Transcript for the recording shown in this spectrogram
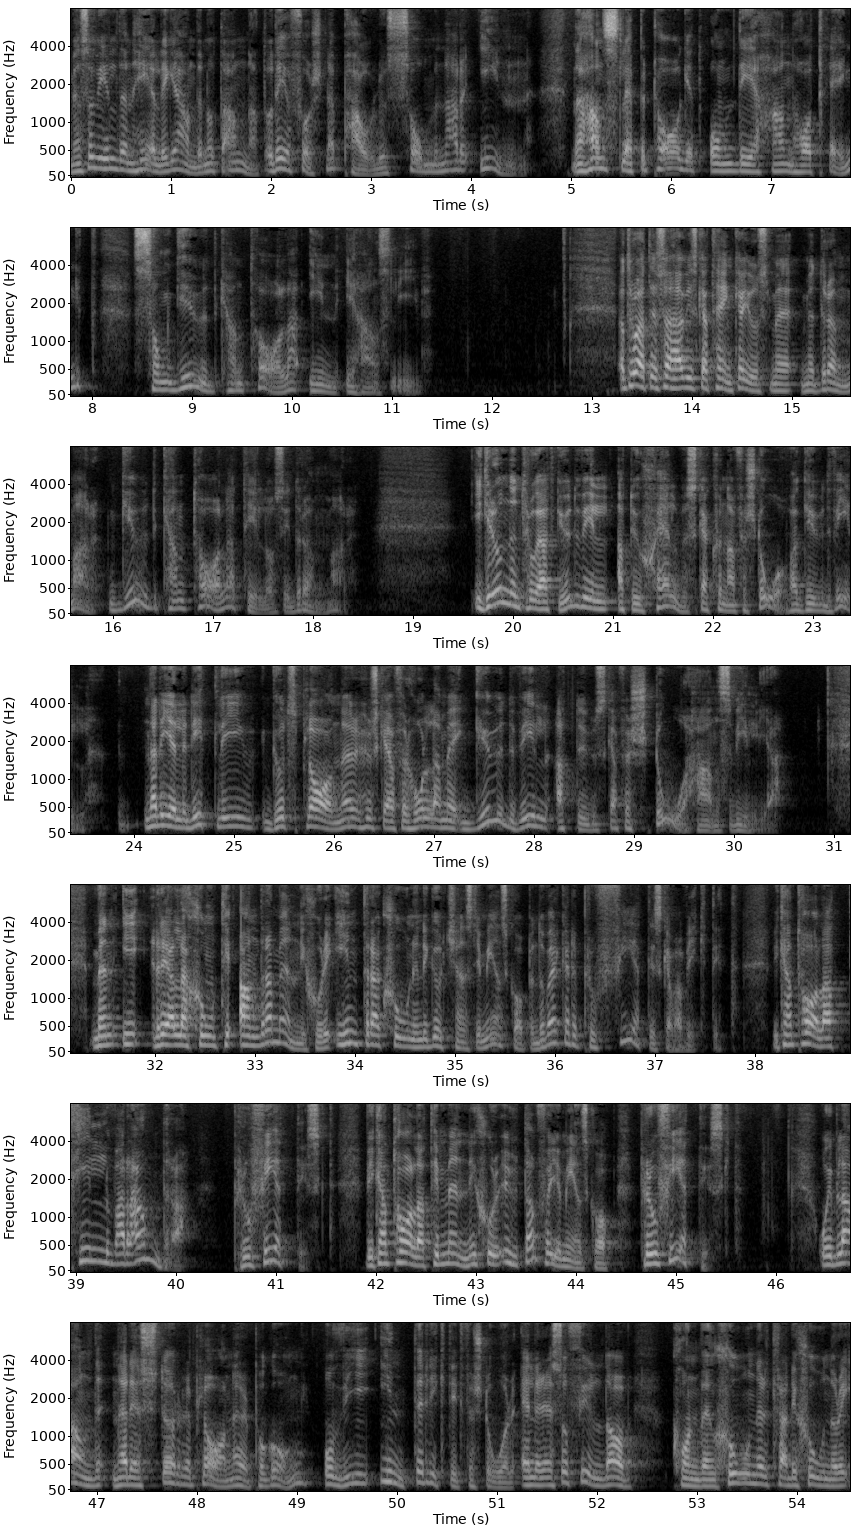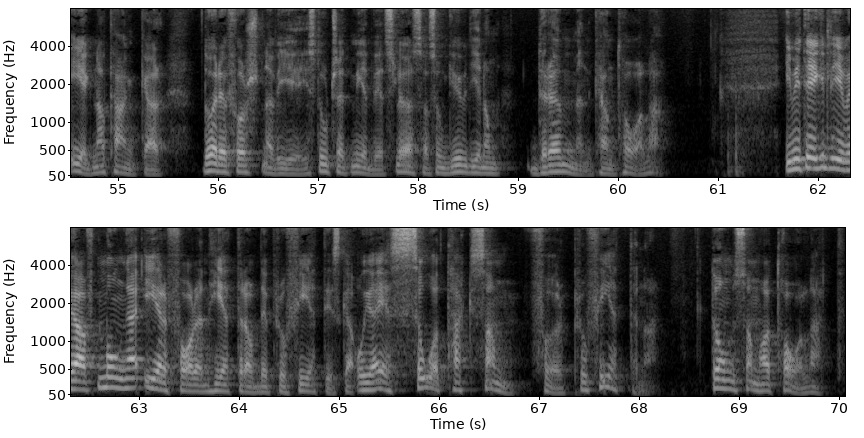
Men så vill den helige Ande något annat och det är först när Paulus somnar in. När han släpper taget om det han har tänkt som Gud kan tala in i hans liv. Jag tror att det är så här vi ska tänka just med, med drömmar. Gud kan tala till oss i drömmar. I grunden tror jag att Gud vill att du själv ska kunna förstå vad Gud vill. När det gäller ditt liv, Guds planer, hur ska jag förhålla mig? Gud vill att du ska förstå hans vilja. Men i relation till andra människor, i interaktionen i gudstjänstgemenskapen, då verkar det profetiska vara viktigt. Vi kan tala till varandra profetiskt. Vi kan tala till människor utanför gemenskap profetiskt. Och ibland när det är större planer på gång och vi inte riktigt förstår eller är så fyllda av konventioner, traditioner och egna tankar, då är det först när vi är i stort sett medvetslösa som Gud genom drömmen kan tala. I mitt eget liv har jag haft många erfarenheter av det profetiska och jag är så tacksam för profeterna. De som har talat.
